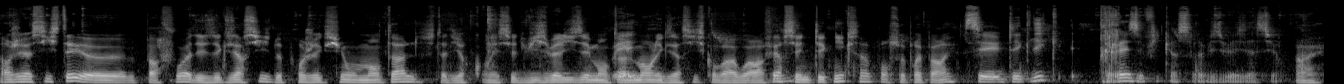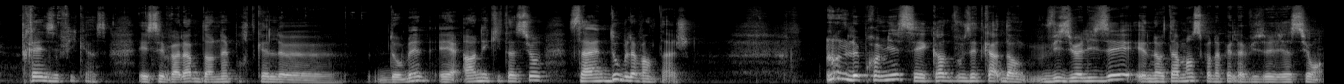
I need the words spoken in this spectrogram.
Alors j'ai assisté euh, parfois à des exercices de projection mentale, c'est-à-dire qu'on essaie de visualiser mentalement l'exercice qu'on va avoir à faire. C'est une technique ça pour se préparer? C'est une technique très efficace la visualisation. Ouais. Très efficace. Et c'est valable dans n'importe quel euh, domaine. Et en équitation, ça a un double avantage. Le premier, c'est quand vous êtes donc visualiser, et notamment ce qu'on appelle la visualisation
